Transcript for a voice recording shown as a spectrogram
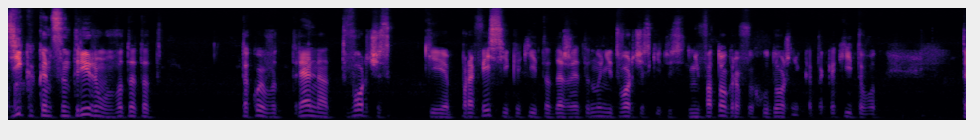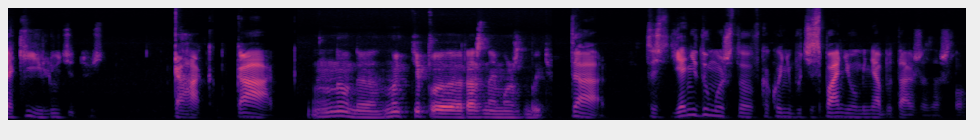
дико концентрирован вот этот такой вот реально творческие профессии какие-то даже это ну не творческие то есть это не фотограф и художник это какие-то вот такие люди то есть как как Ну да, ну типа разное может быть. да то есть я не думаю, что в какой-нибудь Испании у меня бы так же зашло.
